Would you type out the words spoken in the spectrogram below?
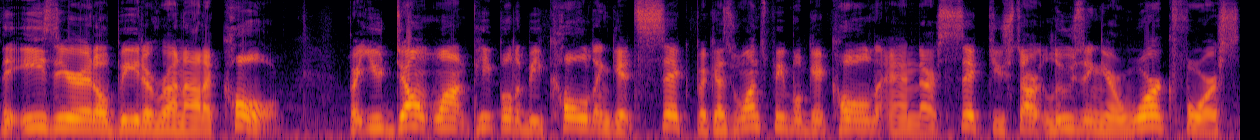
the easier it'll be to run out of coal. But you don't want people to be cold and get sick because once people get cold and are sick, you start losing your workforce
